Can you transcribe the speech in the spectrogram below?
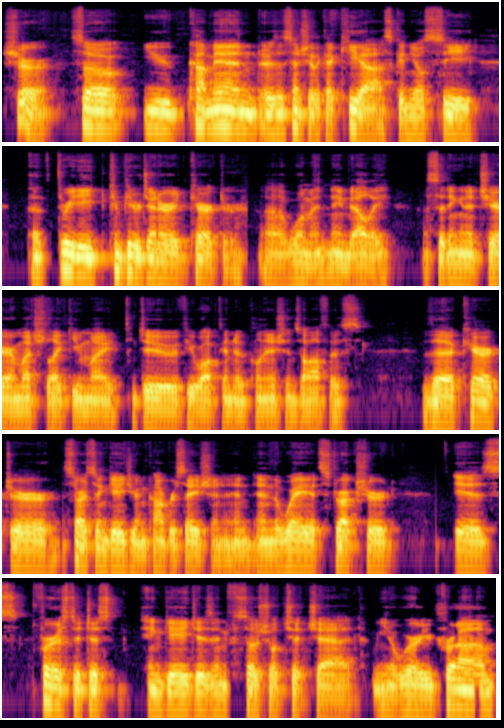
Sure. So you come in, there's essentially like a kiosk, and you'll see a 3D computer generated character, a woman named Ellie, sitting in a chair, much like you might do if you walked into a clinician's office. The character starts to engage you in conversation, and, and the way it's structured is first it just engages in social chit chat. You know, where are you from?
